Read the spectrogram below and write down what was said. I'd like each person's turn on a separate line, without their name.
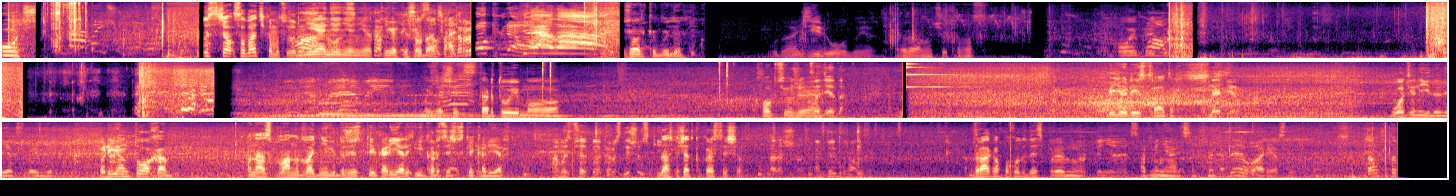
Мы с солдатиком отсюда
Не, не, не, нет, никаких солдатиков. Жарко были.
Куда? Зеленая.
Раночек у нас.
Ой, блин.
Ми, значить, стартуємо. Хлопці вже.
За деда.
Відеореєстратор.
Для деда.
Вот він їде, як йде. Паріон Тоха. У нас план на два дні дружеський кар'єр і коротишевський кар'єр.
А мы спочатку на Коростышевский?
Да, спочатку Коростишев.
Хорошо. А ты драка?
Драка, походу, десь при- ну,
Отменяется.
відміняється.
Так а где авария, слушай? Там что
